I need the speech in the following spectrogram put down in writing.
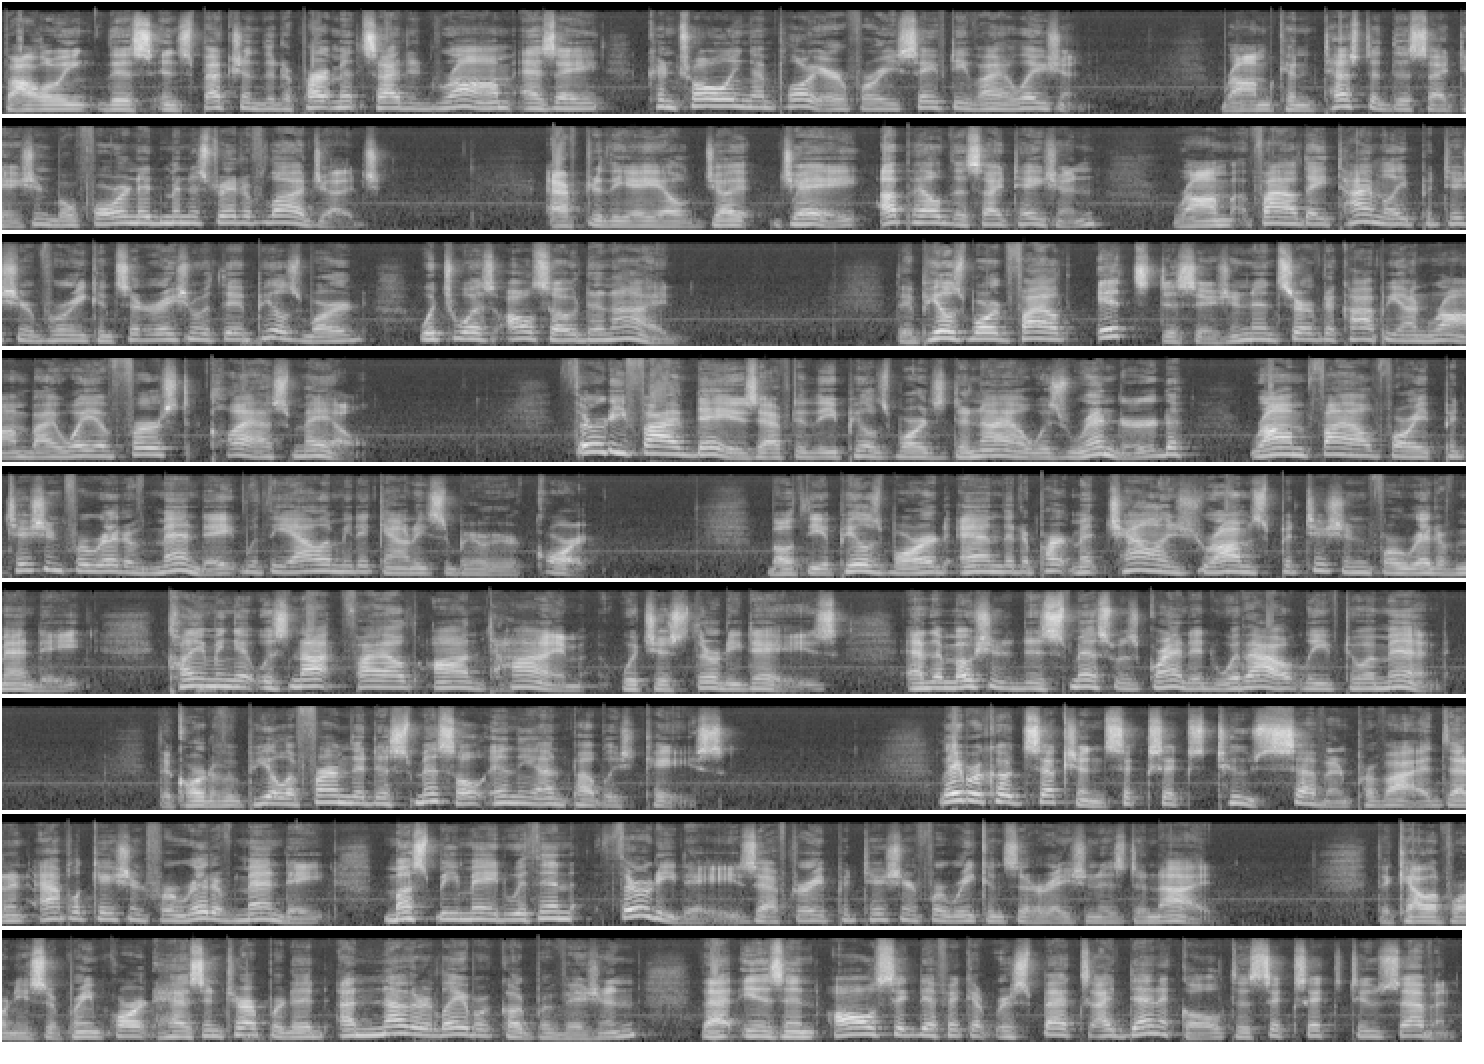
Following this inspection, the department cited ROM as a controlling employer for a safety violation. ROM contested this citation before an administrative law judge. After the ALJ upheld the citation, ROM filed a timely petition for reconsideration with the Appeals Board, which was also denied. The Appeals Board filed its decision and served a copy on ROM by way of first class mail. 35 days after the Appeals Board's denial was rendered, ROM filed for a petition for writ of mandate with the Alameda County Superior Court. Both the Appeals Board and the Department challenged ROM's petition for writ of mandate, claiming it was not filed on time, which is 30 days, and the motion to dismiss was granted without leave to amend. The Court of Appeal affirmed the dismissal in the unpublished case. Labor Code Section 6627 provides that an application for writ of mandate must be made within 30 days after a petition for reconsideration is denied. The California Supreme Court has interpreted another Labor Code provision that is in all significant respects identical to 6627.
